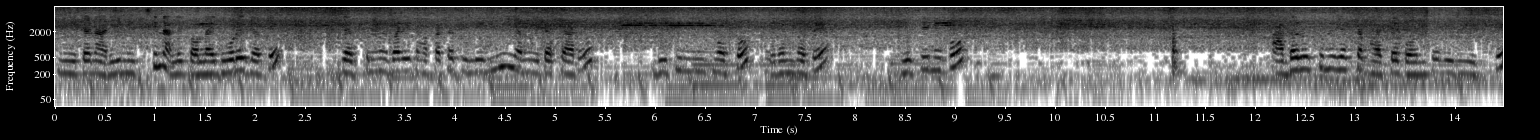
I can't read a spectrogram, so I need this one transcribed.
আমি এটা নাড়িয়ে নিচ্ছি, নালে তলায় ধরে যাবে। যার জন্য এবার এই ঢাকাটা তুলে নিয়ে আমি এটাকে আরও দু তিন মিনিট মতো এরমভাবে ভেজে নেব। আদা রসুনের একটা ভাজা গন্ধ বেরিয়েছে।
